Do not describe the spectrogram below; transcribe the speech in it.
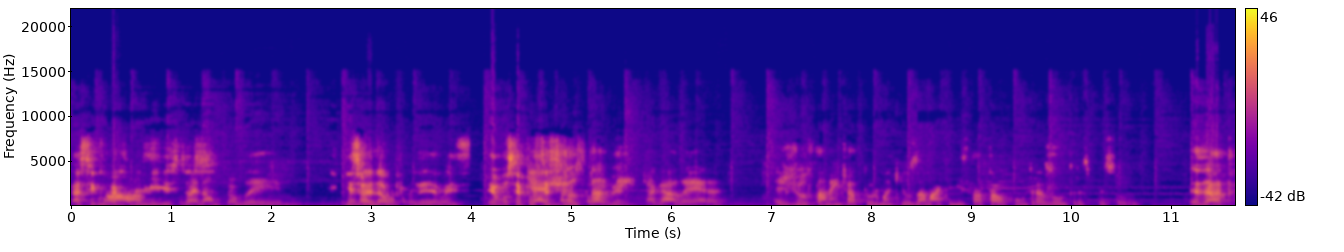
Assim como Nossa, economistas. Isso vai dar um problema. Isso, isso vai, dar um problema. problema. Eu vou ser é processado. é justamente a galera, é justamente a turma que usa a máquina estatal contra as outras pessoas. Exato.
